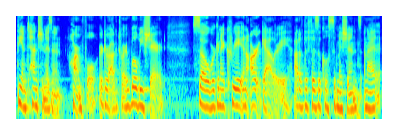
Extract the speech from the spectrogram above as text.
the intention isn't harmful or derogatory, will be shared. So we're going to create an art gallery out of the physical submissions. And I,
